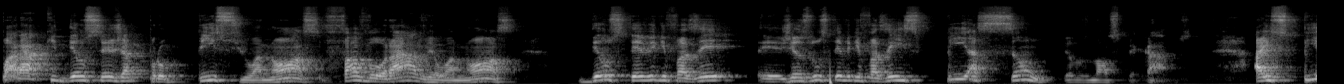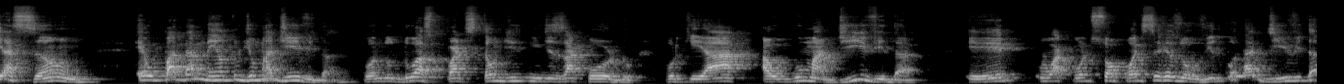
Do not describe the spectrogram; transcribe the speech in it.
para que Deus seja propício a nós, favorável a nós, Deus teve que fazer, eh, Jesus teve que fazer expiação pelos nossos pecados. A expiação é o pagamento de uma dívida quando duas partes estão em desacordo, porque há alguma dívida e o acordo só pode ser resolvido quando a dívida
